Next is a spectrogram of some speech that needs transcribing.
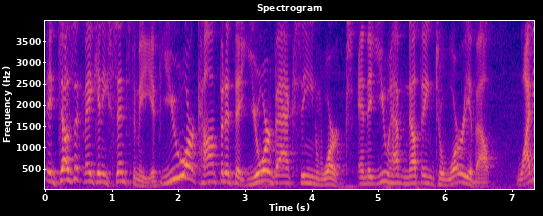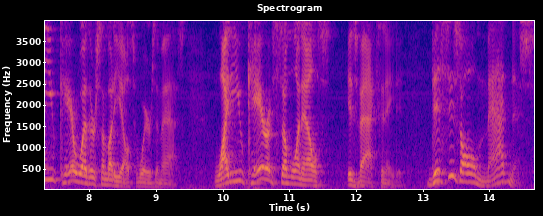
It doesn't make any sense to me. If you are confident that your vaccine works and that you have nothing to worry about, why do you care whether somebody else wears a mask? Why do you care if someone else is vaccinated? This is all madness.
